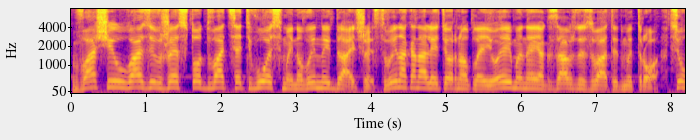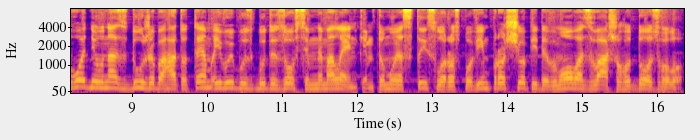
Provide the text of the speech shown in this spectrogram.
Вашій увазі вже 128-й новинний дайджест. Ви на каналі Eternal Play UA, мене як завжди звати Дмитро. Сьогодні у нас дуже багато тем, і випуск буде зовсім немаленьким, тому я стисло розповім про що піде мова з вашого дозволу.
